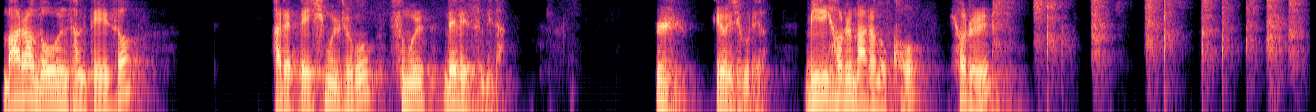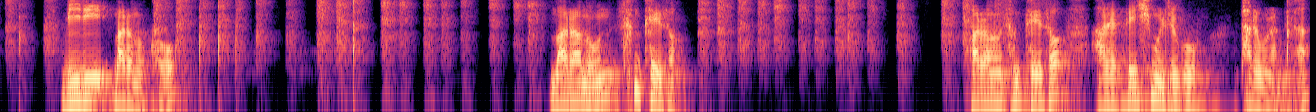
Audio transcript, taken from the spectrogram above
말아놓은 상태에서 아랫배에 힘을 주고 숨을 내뱉습니다. 을 이런 식으로 요. 미리 혀를 말아놓고 혀를 미리 말아놓고 말아놓은 상태에서 말아놓은 상태에서 아랫배에 힘을 주고 발음을 합니다.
